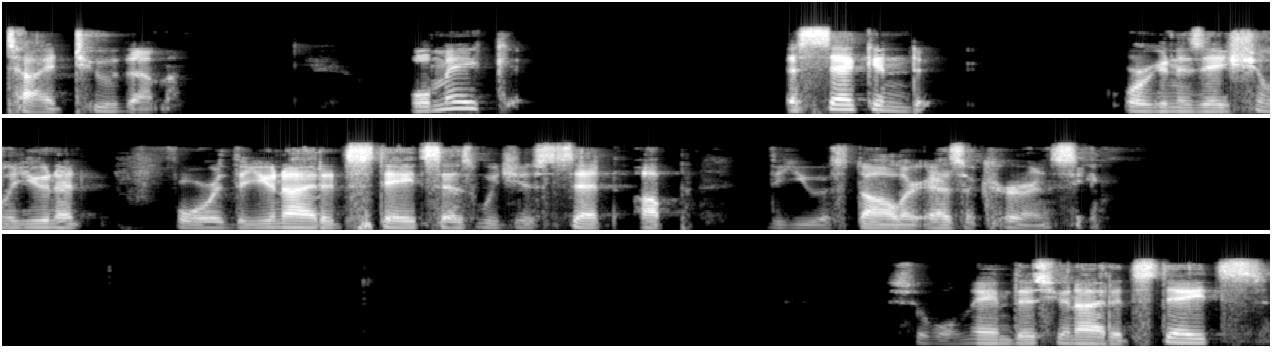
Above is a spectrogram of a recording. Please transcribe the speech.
tied to them. We'll make a second organizational unit for the United States as we just set up the US dollar as a currency. So we'll name this United States.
